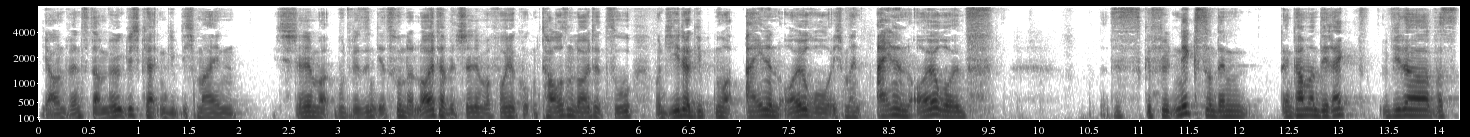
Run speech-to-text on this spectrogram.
ja, und wenn es da Möglichkeiten gibt, ich meine, ich stelle mal, gut, wir sind jetzt 100 Leute, aber stell dir mal vor, hier gucken 1000 Leute zu und jeder gibt nur einen Euro. Ich meine, einen Euro, pff, das ist gefühlt nix und dann, dann kann man direkt wieder was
